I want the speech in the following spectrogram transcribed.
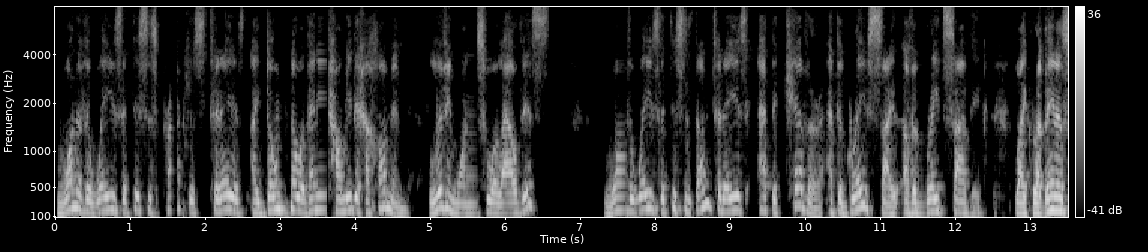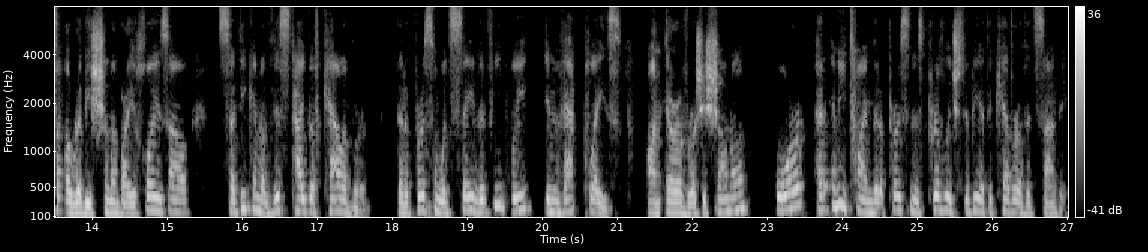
one of the ways that this is practiced today is I don't know of any Talmidei Chachamim, living ones, who allow this. One of the ways that this is done today is at the kever, at the gravesite of a great tzaddik, like Rabbeinu Zal, Rabbi Shimon Bar Yochai Zal, tzaddikim of this type of caliber, that a person would say the vidui in that place on Erev Rosh Hashanah or at any time that a person is privileged to be at the kever of a tzaddik.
